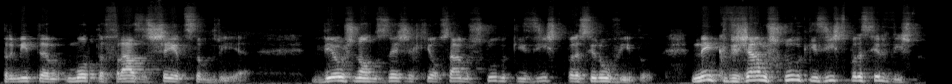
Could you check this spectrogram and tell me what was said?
Permita-me uma outra frase cheia de sabedoria. Deus não deseja que ouçamos tudo o que existe para ser ouvido, nem que vejamos tudo o que existe para ser visto.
